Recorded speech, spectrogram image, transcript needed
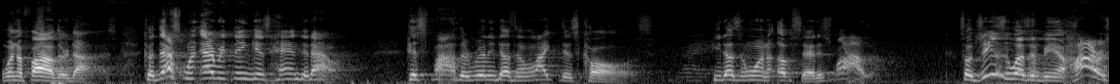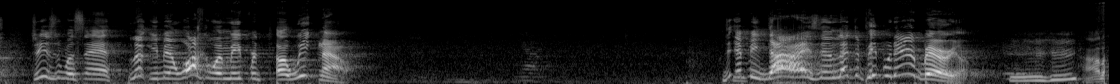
when a father dies. Because that's when everything gets handed out. His father really doesn't like this cause. He doesn't want to upset his father. So Jesus wasn't being harsh. Jesus was saying, Look, you've been walking with me for a week now. Yeah. If he dies, then let the people there bury him. Mm-hmm. Hallelujah.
